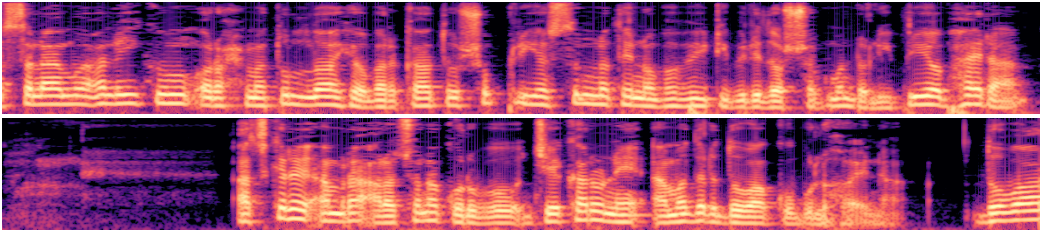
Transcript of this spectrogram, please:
আসসালামু আলাইকুম রহমতুল্লাহ বরকাত। সুপ্রিয় সুন্নতে নবাবী টিভির দর্শক মণ্ডলী, প্রিয় ভাইরা, আজকের আমরা আলোচনা করব যে কারণে আমাদের দোয়া কবুল হয় না। দোয়া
